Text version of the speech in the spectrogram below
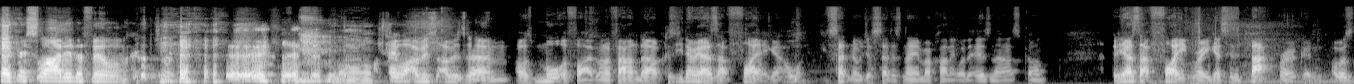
best line in the film. wow. I'll tell you what, I was, I was, um, I was mortified when I found out because you know he has that fight again. Oh, Sentinel just said his name. I can't think what it is now. It's gone. But he has that fight where he gets his back broken. I was,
